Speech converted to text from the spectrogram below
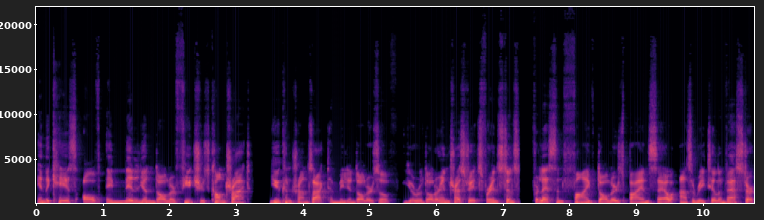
in the case of a million dollar futures contract, you can transact a million dollars of eurodollar interest rates, for instance, for less than $5 buy and sell as a retail investor,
